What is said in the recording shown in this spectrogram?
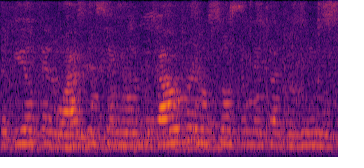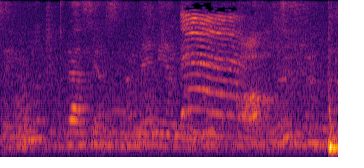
Te pido que guardes, Señor, de cada uno de nosotros mientras dormimos, Señor. Gracias. Amén y amén.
